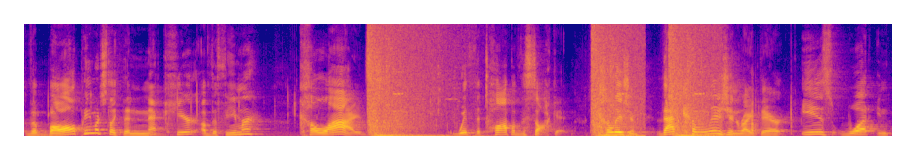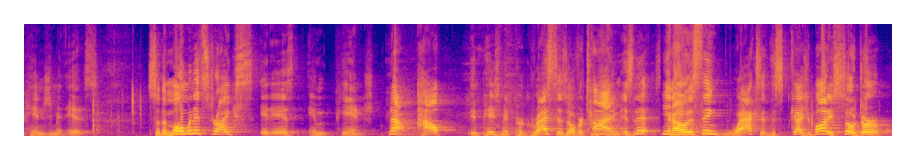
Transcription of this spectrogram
the ball, pretty much like the neck here of the femur, collides with the top of the socket. Collision. That collision right there is what impingement is. So the moment it strikes, it is impinged. Now, how impingement progresses over time is this. You know, this thing whacks it. This guy's, your body's so durable.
